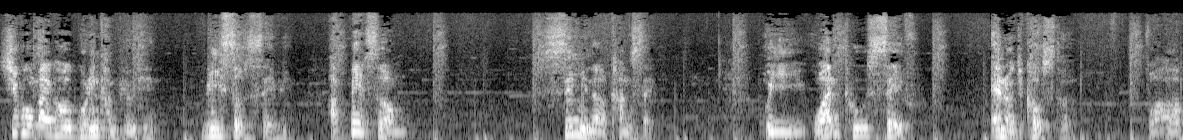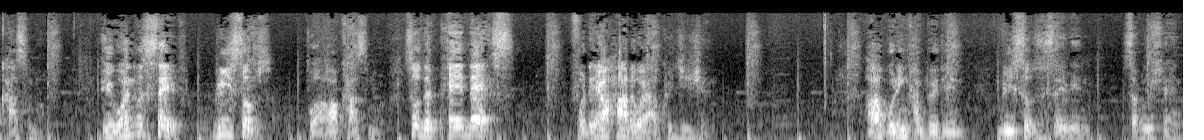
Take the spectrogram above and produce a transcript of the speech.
Supermicro green computing, resource saving are based on similar concept. We want to save energy cost for our customer. We want to save resource for our customer. So they pay less for their hardware acquisition. Our green computing resource saving solution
